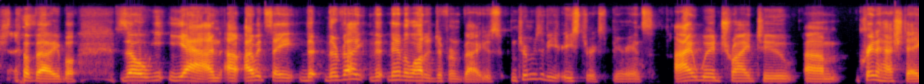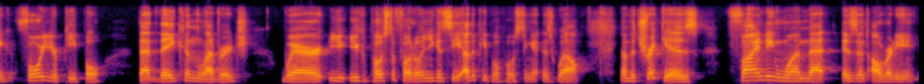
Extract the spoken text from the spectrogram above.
still valuable. So yeah and i would say th- they're value they have a lot of different values. In terms of your easter experience i would try to um, create a hashtag for your people that they can leverage where you, you can post a photo and you can see other people posting it as well. Now the trick is finding one that isn't already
